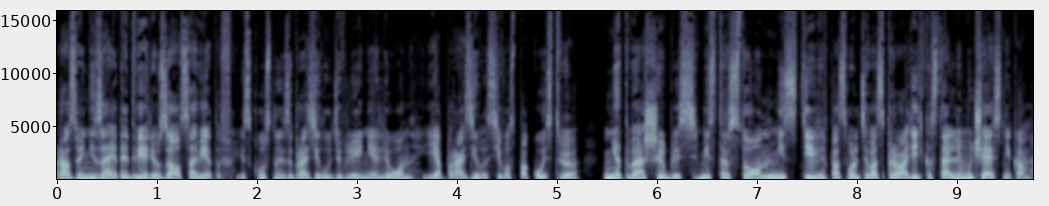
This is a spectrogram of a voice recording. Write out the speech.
«Разве не за этой дверью зал советов?» — искусно изобразил удивление Леон, и я поразилась его спокойствию. «Нет, вы ошиблись. Мистер Стоун, мисс Стиль, позвольте вас проводить к остальным участникам».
